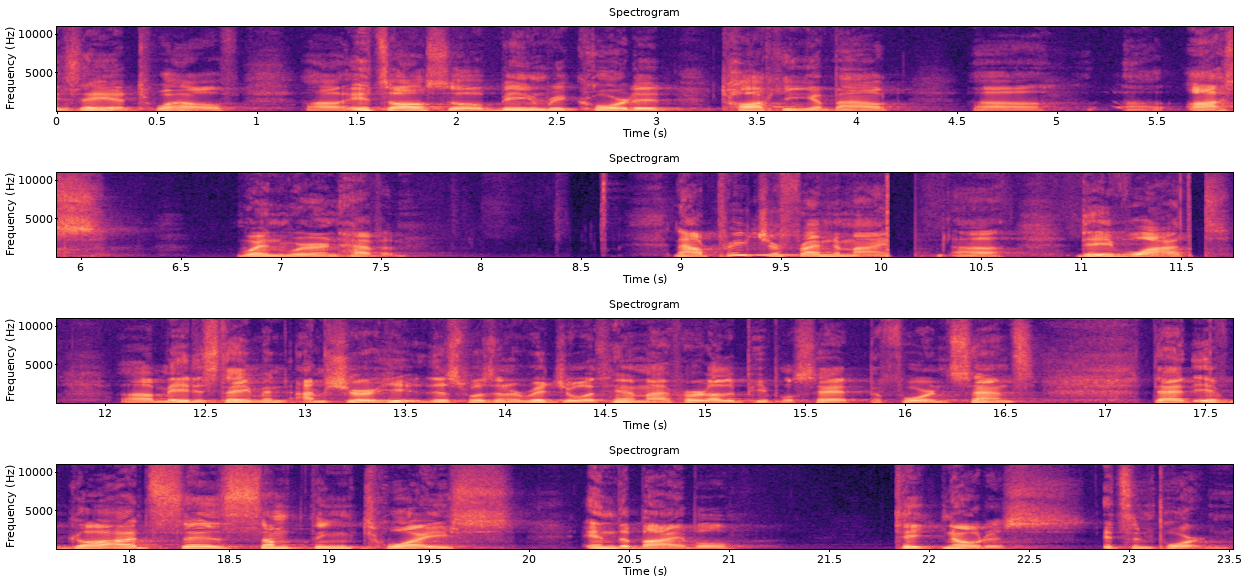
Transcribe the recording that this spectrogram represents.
Isaiah 12, uh, it's also being recorded talking about uh, uh, us when we're in heaven. Now, a preacher friend of mine, uh, Dave Watts, uh, made a statement. I'm sure he, this wasn't original with him. I've heard other people say it before and since that if God says something twice in the Bible, take notice. It's important.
